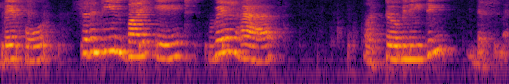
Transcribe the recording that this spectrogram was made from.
Therefore, 17 by 8 will have a terminating decimal.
